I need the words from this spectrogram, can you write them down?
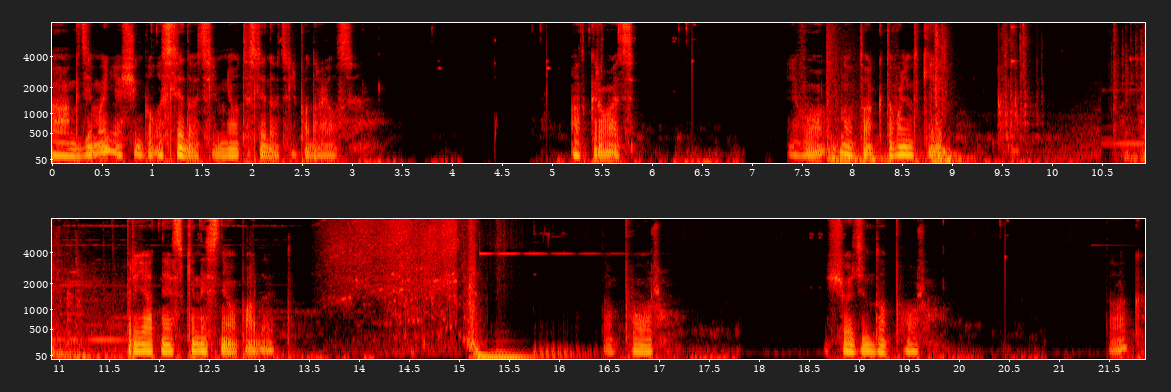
А где мой ящик был? Исследователь. Мне вот исследователь понравился. Открывать его, ну так, довольно-таки приятные скины с него падают. Топор. Еще один топор. Так.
